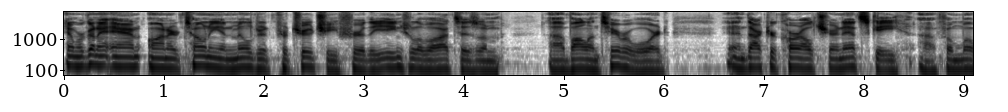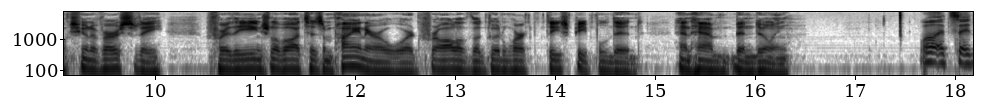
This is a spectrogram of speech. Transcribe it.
and we're going to honor Tony and Mildred Petrucci for the Angel of Autism uh, Volunteer Award, and Dr. Carl Chernetsky uh, from Wilkes University for the Angel of Autism Pioneer Award for all of the good work that these people did and have been doing. Well, it's a,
